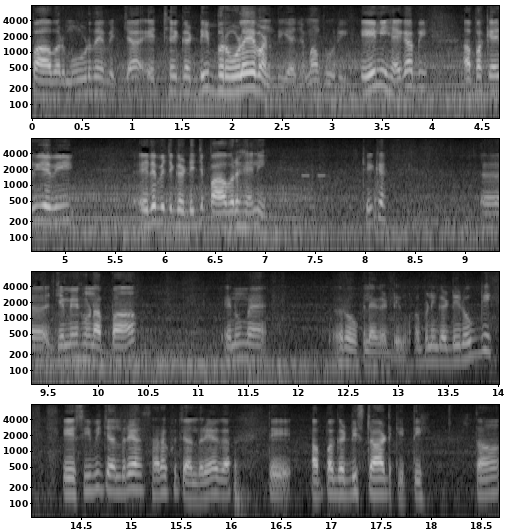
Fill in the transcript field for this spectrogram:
ਪਾਵਰ ਮੂਡ ਦੇ ਵਿੱਚ ਆ, ਇੱਥੇ ਗੱਡੀ ਬਰੋਲੇ ਬਣਦੀ ਆ ਜਮਾ ਪੂਰੀ। ਇਹ ਨਹੀਂ ਹੈਗਾ ਵੀ ਆਪਾਂ ਕਹਿ ਦਈਏ ਵੀ ਇਹਦੇ ਵਿੱਚ ਗੱਡੀ 'ਚ ਪਾਵਰ ਹੈ ਨਹੀਂ। ਠੀਕ ਹੈ? ਜਿਵੇਂ ਹੁਣ ਆਪਾਂ ਇਹਨੂੰ ਮੈਂ ਰੋਕ ਲਿਆ ਗੱਡੀ ਨੂੰ। ਆਪਣੀ ਗੱਡੀ ਰੁਕ ਗਈ ਏਸੀ ਵੀ ਚੱਲ ਰਿਹਾ, ਸਾਰਾ ਕੁਝ ਚੱਲ ਰਿਹਾ ਹੈਗਾ ਤੇ ਆਪਾਂ ਗੱਡੀ ਸਟਾਰਟ ਕੀਤੀ। ਤਾਂ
